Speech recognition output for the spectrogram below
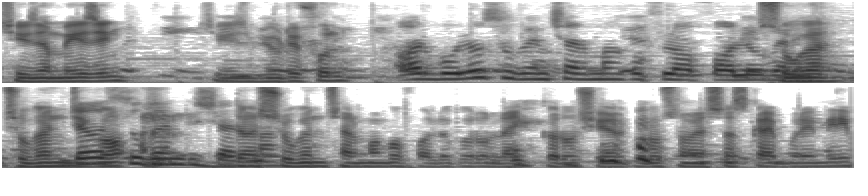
She is amazing she is beautiful और बोलो सुगंध शर्मा को फॉलो करें। सुगंध सुगंध जी को सुगंध द शर्मा। सुगंध शर्मा को फॉलो करो लाइक करो शेयर करो सब्सक्राइब करो। मेरी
